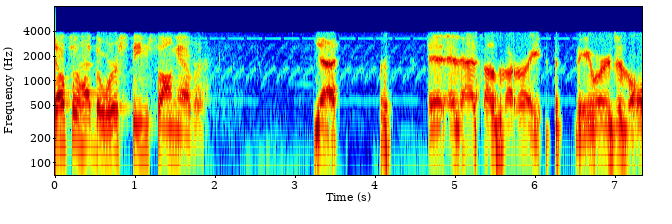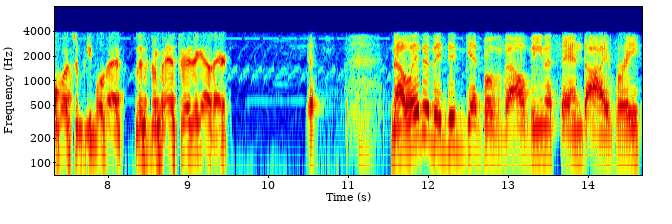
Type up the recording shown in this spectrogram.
also had the worst theme song ever. Yes. and, and that sounds about right. They were just a whole bunch of people that Vince McMahon threw together. Yes. Now later they did get both Val Venis and Ivory.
